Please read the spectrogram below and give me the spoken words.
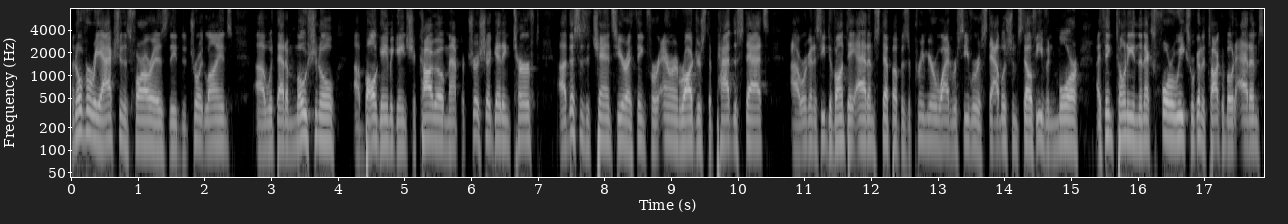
An overreaction as far as the Detroit Lions uh, with that emotional uh, ball game against Chicago. Matt Patricia getting turfed. Uh, this is a chance here, I think, for Aaron Rodgers to pad the stats, uh, we're going to see Davante Adams step up as a premier wide receiver, establish himself even more. I think Tony, in the next four weeks, we're going to talk about Adams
